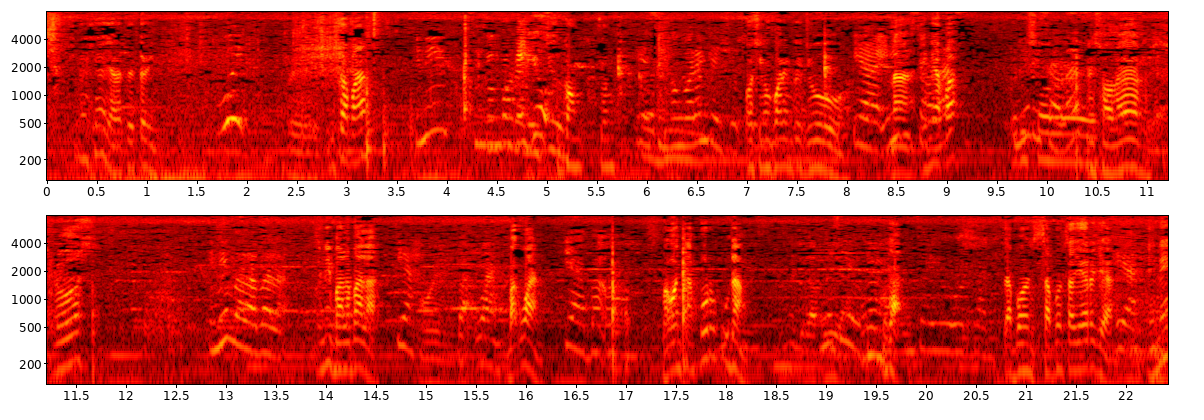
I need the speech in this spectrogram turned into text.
Sini sini aja, tutuin. Wih. Itu apa? Ini singkong goreng keju. Singkong, singkong. Iya, singkong goreng keju. Oh, singkong goreng keju. Iya, ini Nah, ini apa? Ini risoles. Risoler. Terus Ini bala-bala. ini bala-bala. Iya. Oh, iya. bakwan Bakwan. Iya, bakwan. Bakwan campur udang. Ini sayur. Enggak. Sabun sabun sayur aja. Iya. Ini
